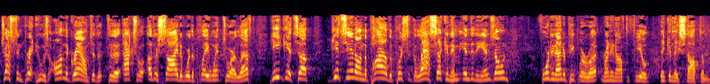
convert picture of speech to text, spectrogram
Justin Britt, who was on the ground to the to the actual other side of where the play went to our left. He gets up, gets in on the pile to push at the last second him into the end zone. 49er people are run, running off the field thinking they stopped him.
